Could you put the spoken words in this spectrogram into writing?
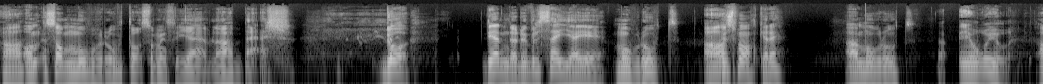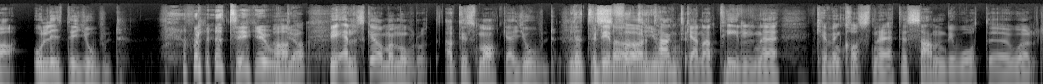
Ja. Om, som morot då, som är så jävla bärs. Då, det enda du vill säga är morot. Ja. Hur smakar det? Ja, morot. Jo, jo. Ja. och lite jord. Och lite jord, ja. Ja. Det älskar jag med morot, att det smakar jord. Lite För det för jord. tankarna till när Kevin Costner äter sand i Waterworld.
